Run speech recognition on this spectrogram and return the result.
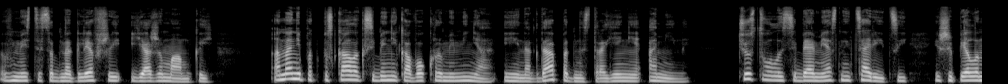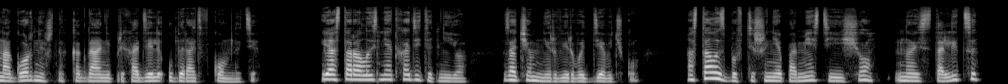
вместе с обнаглевшей я же мамкой. Она не подпускала к себе никого, кроме меня, и иногда под настроение Амины чувствовала себя местной царицей и шипела на горничных, когда они приходили убирать в комнате. Я старалась не отходить от нее. Зачем нервировать девочку? Осталось бы в тишине поместья еще, но из столицы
